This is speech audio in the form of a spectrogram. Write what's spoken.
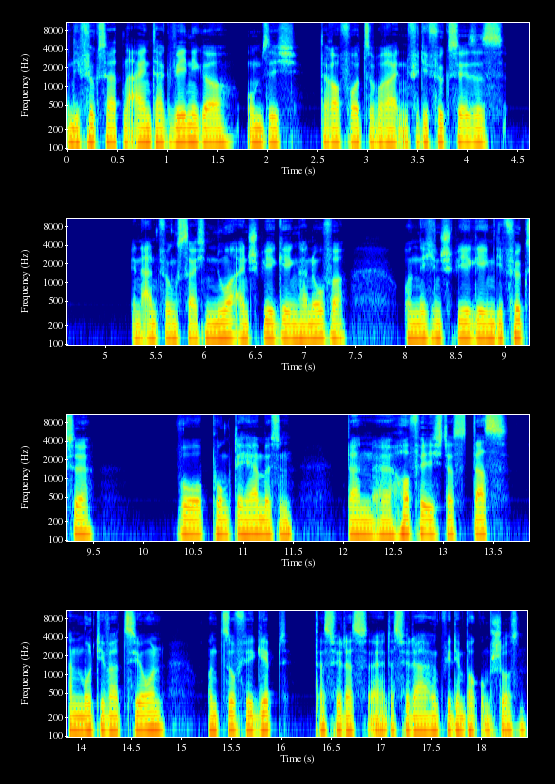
und die Füchse hatten einen Tag weniger, um sich darauf vorzubereiten. Für die Füchse ist es in Anführungszeichen nur ein Spiel gegen Hannover und nicht ein Spiel gegen die Füchse, wo Punkte her müssen. Dann äh, hoffe ich, dass das an Motivation und so viel gibt, dass wir das, äh, dass wir da irgendwie den Bock umstoßen.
